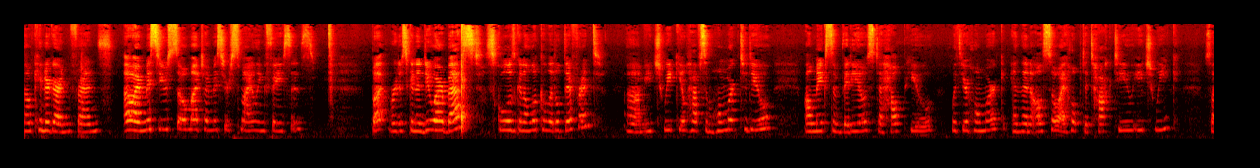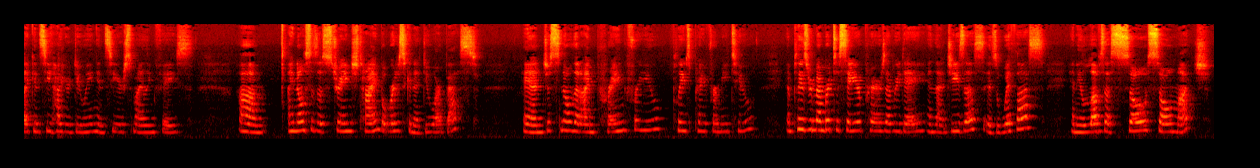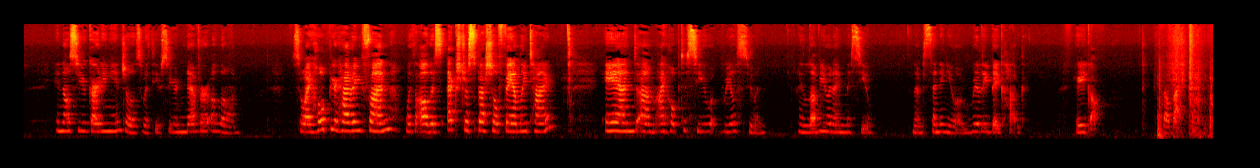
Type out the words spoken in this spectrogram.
Hello, kindergarten friends. Oh, I miss you so much. I miss your smiling faces. But we're just going to do our best. School is going to look a little different. Um, each week you'll have some homework to do. I'll make some videos to help you with your homework. And then also I hope to talk to you each week so I can see how you're doing and see your smiling face. Um, I know this is a strange time, but we're just going to do our best. And just know that I'm praying for you. Please pray for me too. And please remember to say your prayers every day and that Jesus is with us and he loves us so, so much. And also your guardian angel is with you, so you're never alone. So I hope you're having fun with all this extra special family time. And um, I hope to see you real soon. I love you and I miss you. And I'm sending you a really big hug. Here you go. Bye-bye.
